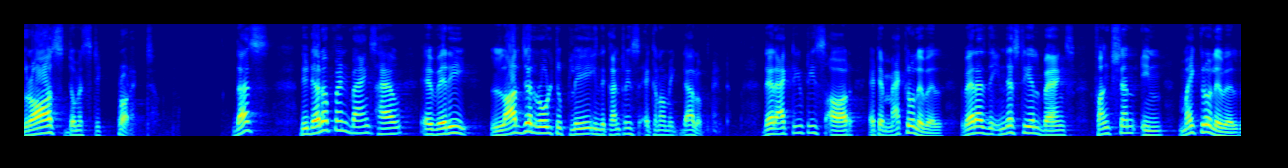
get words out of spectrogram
gross domestic product. Thus, the development banks have a very larger role to play in the country's economic development. Their activities are at a macro level, whereas the industrial banks function in micro level,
